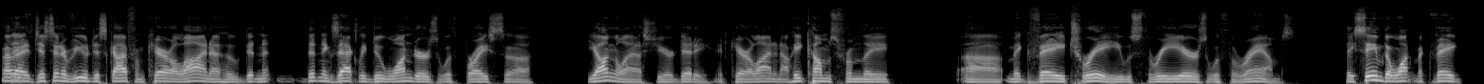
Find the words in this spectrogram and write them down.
Well, They- I just interviewed this guy from Carolina who didn't didn't exactly do wonders with Bryce uh, Young last year, did he? At Carolina. Now he comes from the uh, McVay tree. He was three years with the Rams. They seem to want McVay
